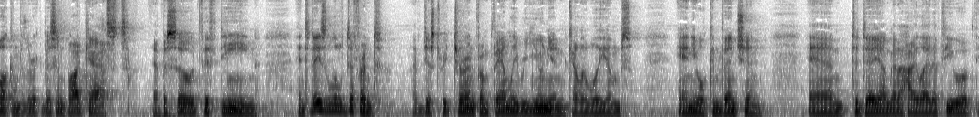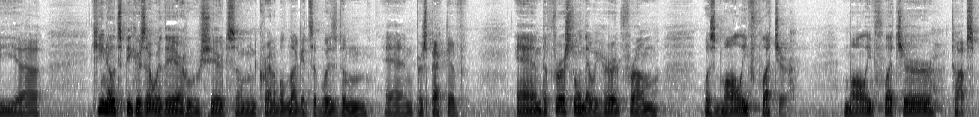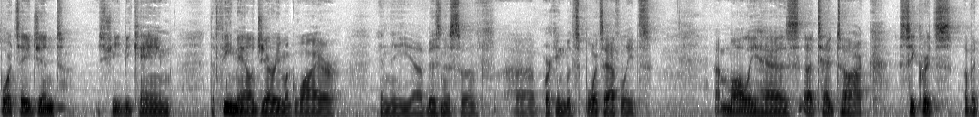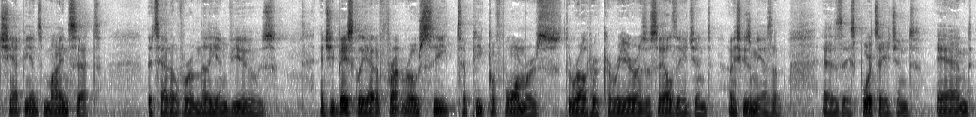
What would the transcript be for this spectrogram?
Welcome to the Rick Bisson Podcast, episode 15. And today's a little different. I've just returned from Family Reunion, Keller Williams annual convention. And today I'm going to highlight a few of the uh, keynote speakers that were there who shared some incredible nuggets of wisdom and perspective. And the first one that we heard from was Molly Fletcher. Molly Fletcher, top sports agent. She became the female Jerry Maguire in the uh, business of uh, working with sports athletes. Uh, Molly has a TED Talk, Secrets of a Champion's Mindset, that's had over a million views. And she basically had a front row seat to peak performers throughout her career as a sales agent, excuse me, as a, as a sports agent. And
